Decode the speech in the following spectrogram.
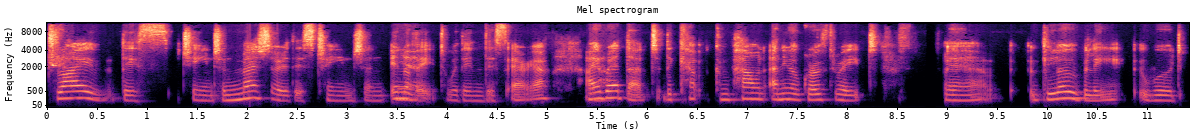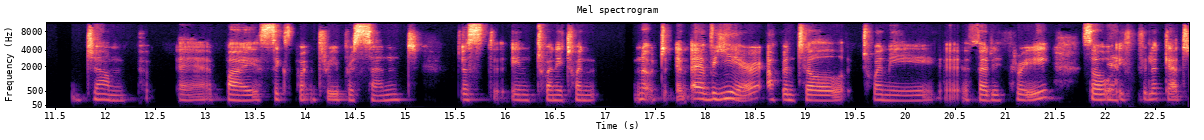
drive this change and measure this change and innovate yeah. within this area. Yeah. I read that the co compound annual growth rate uh, globally would jump uh, by 6.3% just in 2020 no every year up until 2033 so yeah. if you look at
